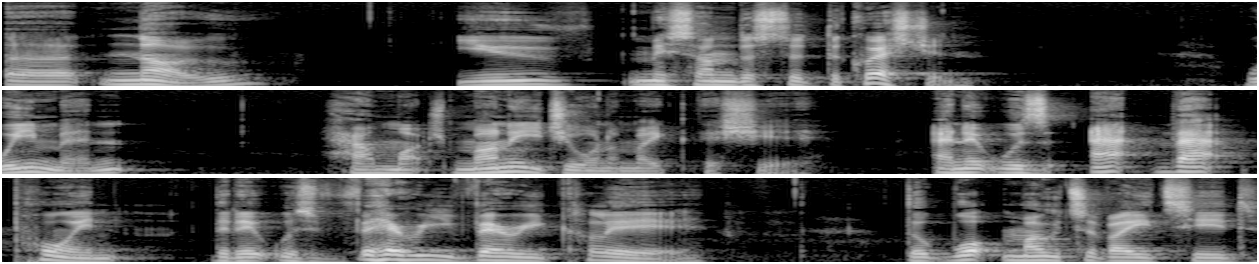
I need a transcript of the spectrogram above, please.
uh, no, you've misunderstood the question we meant how much money do you want to make this year? And it was at that point that it was very, very clear that what motivated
